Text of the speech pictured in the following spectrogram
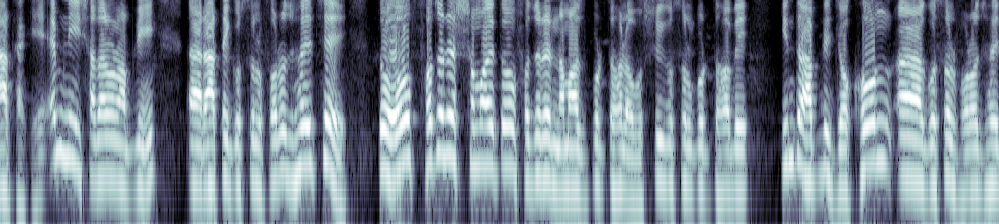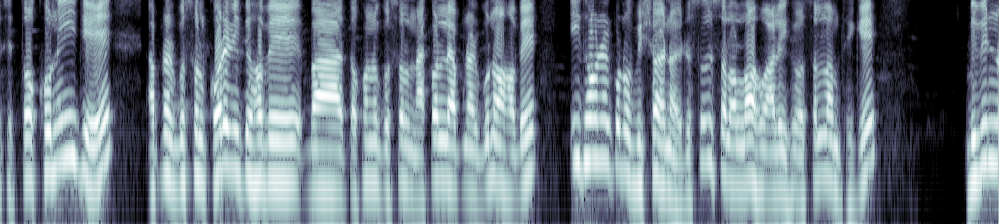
না থাকে, এমনি সাধারণ আপনি রাতে গোসল ফরজ হয়েছে, তো ফজরের সময় তো ফজরের নামাজ পড়তে হলে অবশ্যই গোসল করতে হবে। কিন্তু আপনি যখন গোসল ফরজ হয়েছে তখনই যে আপনার গোসল করে নিতে হবে বা তখনও গোসল না করলে আপনার গুনাহ হবে, এই ধরনের কোনো বিষয় নয়। রসুল সাল্লাহ আলহি আসাল্লাম থেকে বিভিন্ন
